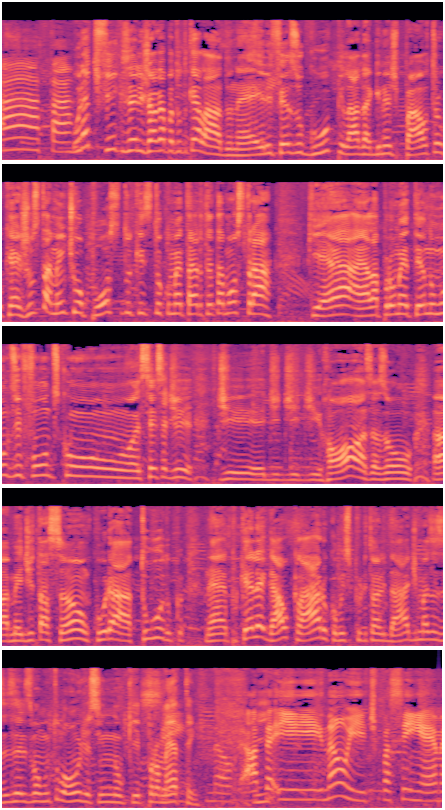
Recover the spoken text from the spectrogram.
Ah, tá. O Netflix, ele joga pra tudo que é lado, né? Ele fez o Goop lá da Gwyneth Paltrow, que é justamente o oposto do que esse documentário tenta mostrar. Que é ela prometendo mundos e fundos com essência de, de, de, de- de rosas ou a meditação, cura tudo, né? Porque é legal, claro, como espiritualidade, mas às vezes eles vão muito longe, assim, no que prometem. Sim, não, até- e... não, e tipo assim, é,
